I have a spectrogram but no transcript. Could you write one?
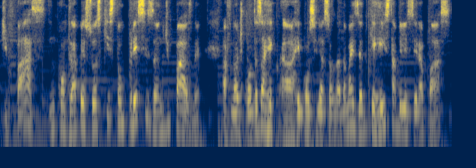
de paz encontrar pessoas que estão precisando de paz, né? Afinal de contas, a, re, a reconciliação nada mais é do que reestabelecer a paz,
